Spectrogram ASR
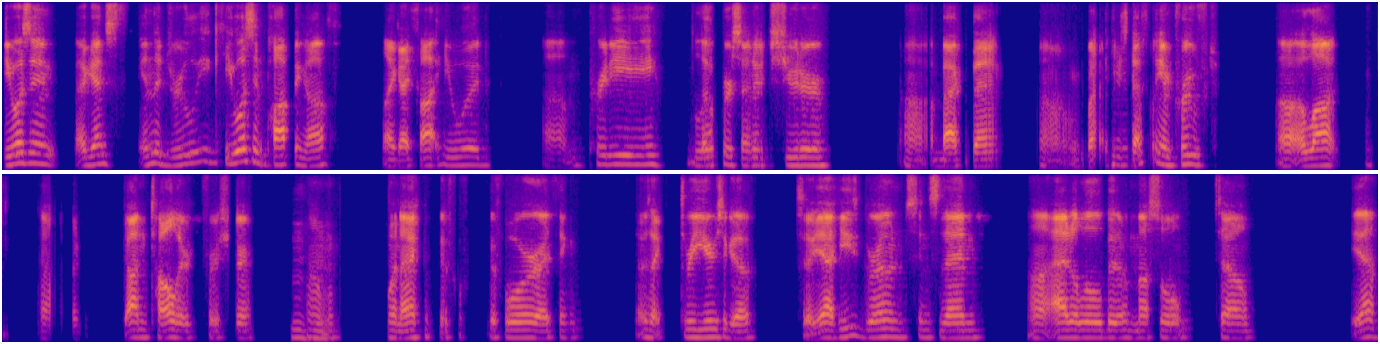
He wasn't against in the Drew League. He wasn't popping off like I thought he would. Um, pretty low percentage shooter uh, back then, um, but he's definitely improved uh, a lot. Uh, gotten taller for sure. Mm-hmm. Um, when I before I think that was like three years ago. So yeah, he's grown since then. Uh, add a little bit of muscle. So yeah,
